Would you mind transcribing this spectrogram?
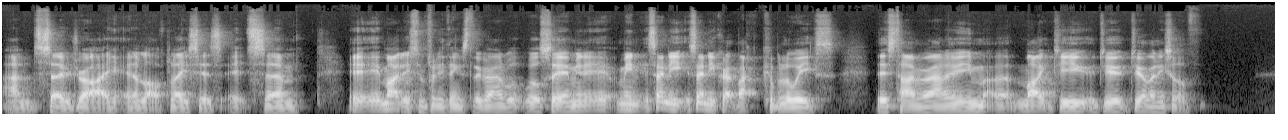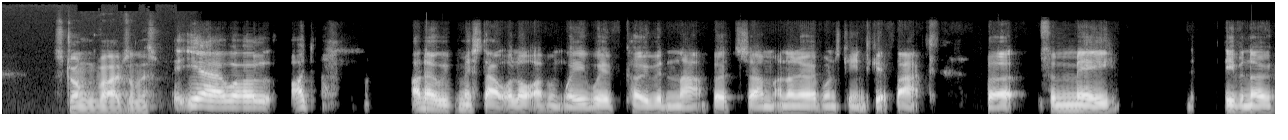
and so dry in a lot of places. It's um, it, it might do some funny things to the ground. We'll, we'll see. I mean, it, I mean, it's only it's only crept back a couple of weeks this time around. I mean, uh, Mike, do you do you, do you have any sort of strong vibes on this? Yeah, well, I I know we've missed out a lot, haven't we, with COVID and that, but um, and I know everyone's keen to get back, but for me, even though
